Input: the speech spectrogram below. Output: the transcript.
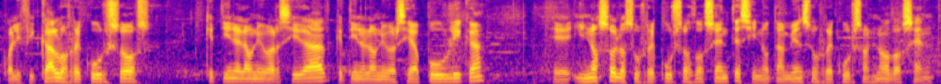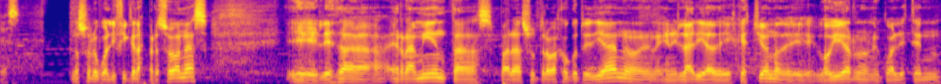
cualificar los recursos que tiene la universidad, que tiene la universidad pública, eh, y no solo sus recursos docentes, sino también sus recursos no docentes. No solo cualifica a las personas, eh, les da herramientas para su trabajo cotidiano en, el área de gestión o de gobierno en el cual estén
